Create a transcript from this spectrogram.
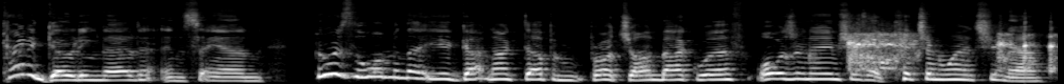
kind of goading Ned and saying, "Who is the woman that you got knocked up and brought Jon back with? What was her name? She was like kitchen wench, you know."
